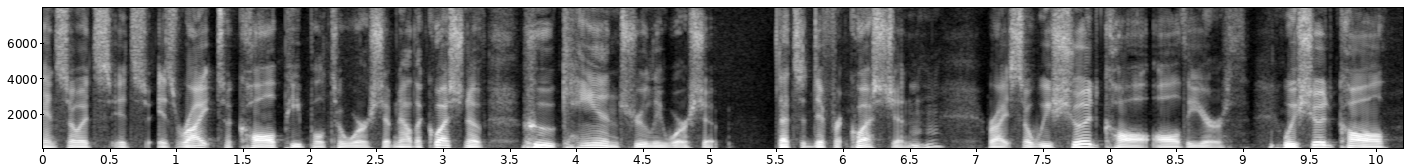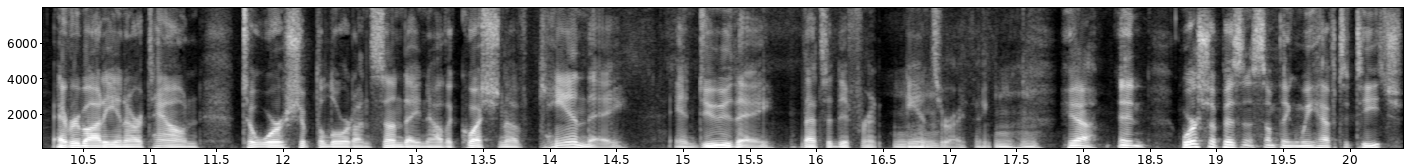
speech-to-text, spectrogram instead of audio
and so it's it's it's right to call people to worship. Now, the question of who can truly worship that's a different question, right? So we should call all the earth. We should call everybody in our town to worship the Lord on Sunday. Now, the question of can they and do they? That's a different answer, I think. Yeah, and worship isn't something we have to teach.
